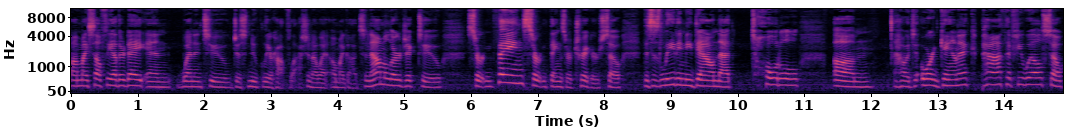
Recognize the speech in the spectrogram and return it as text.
on myself the other day and went into just nuclear hot flash. And I went, oh my God. So now I'm allergic to certain things, certain things are triggers. So this is leading me down that total. Um, how it, organic path, if you will. So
